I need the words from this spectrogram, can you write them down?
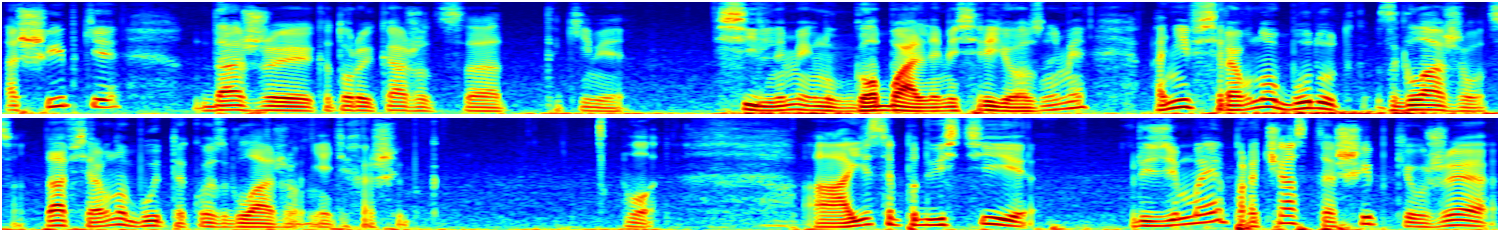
ошибки, даже которые кажутся такими сильными, ну, глобальными, серьезными, они все равно будут сглаживаться. Да, все равно будет такое сглаживание этих ошибок. Вот. А если подвести резюме про частые ошибки уже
